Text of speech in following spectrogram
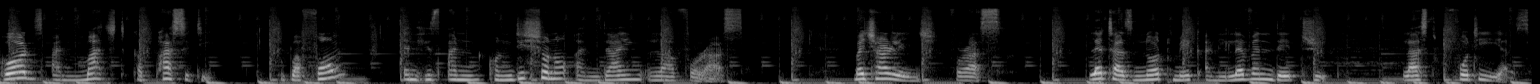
God's unmatched capacity to perform and his unconditional, undying love for us. My challenge for us let us not make an 11 day trip last 40 years.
